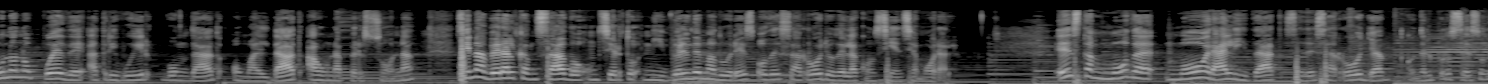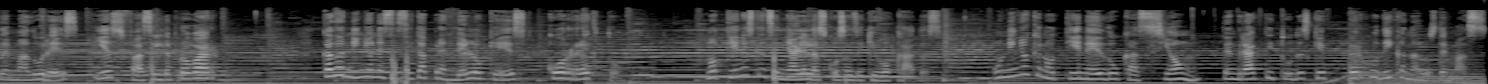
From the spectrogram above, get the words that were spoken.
uno no puede atribuir bondad o maldad a una persona sin haber alcanzado un cierto nivel de madurez o desarrollo de la conciencia moral. Esta moralidad se desarrolla con el proceso de madurez y es fácil de probar. Cada niño necesita aprender lo que es correcto. No tienes que enseñarle las cosas equivocadas. Un niño que no tiene educación tendrá actitudes que perjudican a los demás.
